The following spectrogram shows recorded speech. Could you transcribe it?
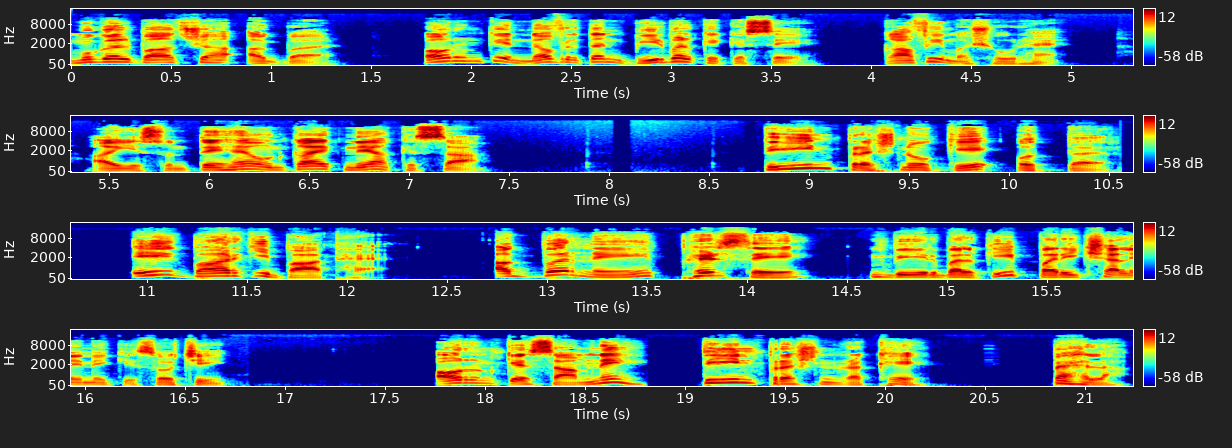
मुगल बादशाह अकबर और उनके नवरतन बीरबल के किस्से काफ़ी मशहूर हैं। आइए सुनते हैं उनका एक नया किस्सा। तीन प्रश्नों के उत्तर। एक बार की बात है। अकबर ने फिर से बीरबल की परीक्षा लेने की सोची और उनके सामने तीन प्रश्न रखे। पहला,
